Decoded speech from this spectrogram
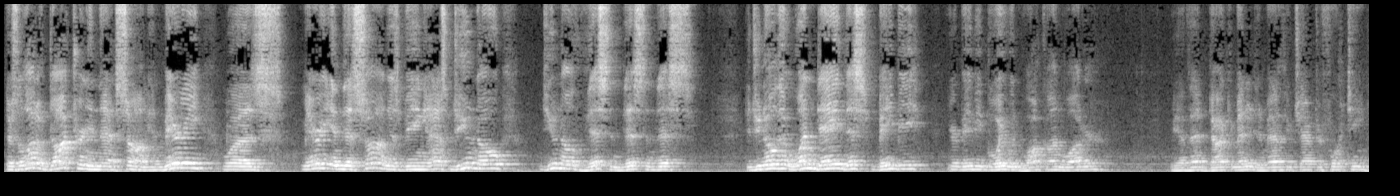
There's a lot of doctrine in that song, and Mary was Mary in this song is being asked, Do you know do you know this and this and this? Did you know that one day this baby, your baby boy, would walk on water? We have that documented in Matthew chapter 14.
